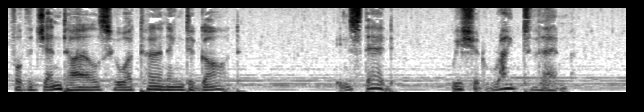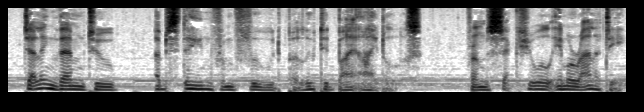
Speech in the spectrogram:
for the Gentiles who are turning to God. Instead, we should write to them, telling them to abstain from food polluted by idols, from sexual immorality,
